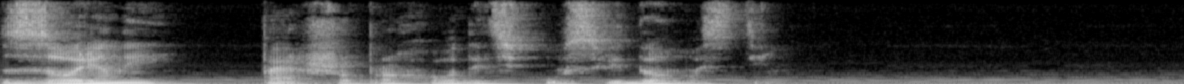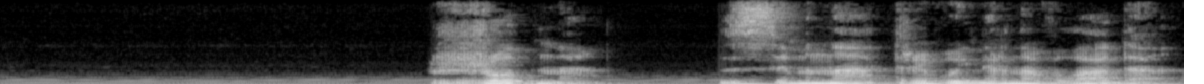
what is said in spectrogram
зоряний першопроходець у свідомості. Жодна земна тривимірна влада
